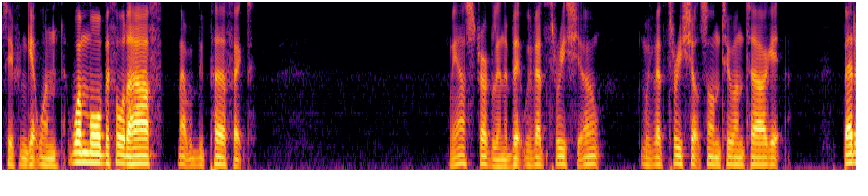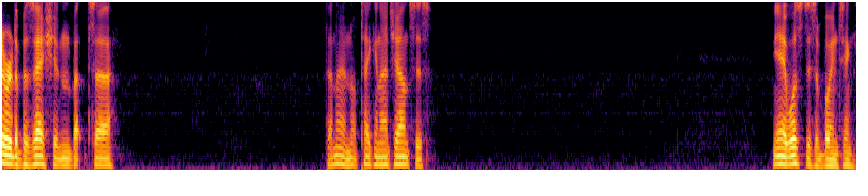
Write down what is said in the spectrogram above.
See if we can get one one more before the half. That would be perfect. We are struggling a bit. We've had three sh oh, we've had three shots on, two on target. Better at a possession, but uh, don't know. Not taking our chances. Yeah, it was disappointing.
